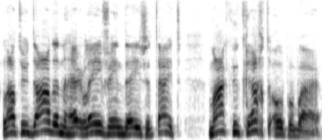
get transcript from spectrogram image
Laat uw daden herleven in deze tijd. Maak uw kracht openbaar.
